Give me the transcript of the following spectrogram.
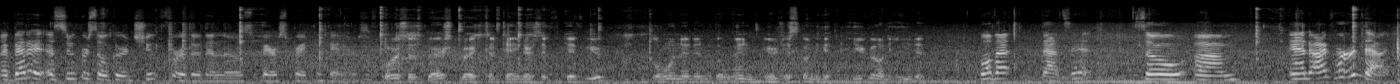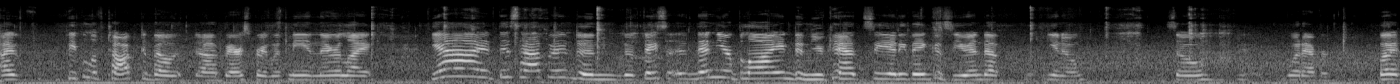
I bet a super soaker would shoot further than those bear spray containers. of course those bear spray containers if, if you're blowing it into the wind you're just going to get you're going to eat it Well, that that's it. So, um, and I've heard that. I've people have talked about uh, bear spray with me, and they're like, "Yeah, this happened," and the face. And then you're blind and you can't see anything because you end up, you know. So, whatever. But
